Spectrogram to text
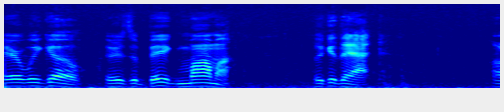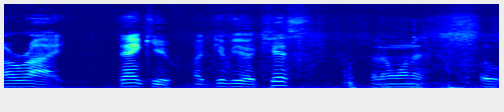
There we go. There's a big mama. Look at that. All right. Thank you. I'd give you a kiss, but I want to. Oh.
